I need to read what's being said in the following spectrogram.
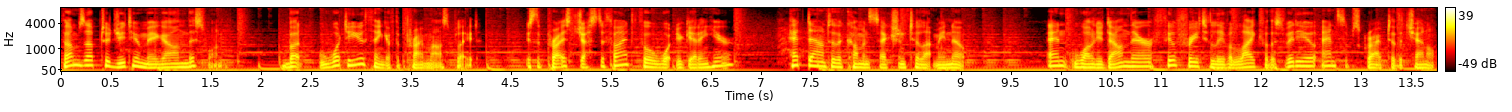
Thumbs up to GT Omega on this one. But what do you think of the Prime mouse plate? Is the price justified for what you're getting here? Head down to the comment section to let me know. And while you're down there, feel free to leave a like for this video and subscribe to the channel.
